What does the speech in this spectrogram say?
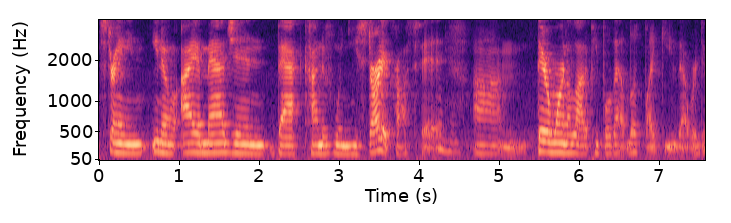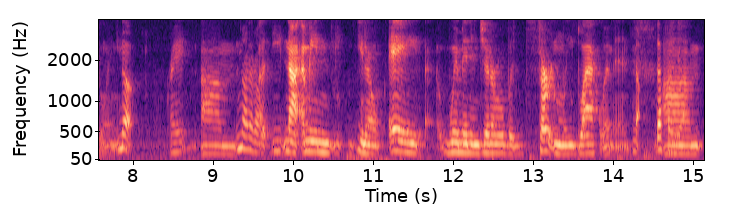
strain, you know, I imagine back kind of when you started CrossFit, Mm-hmm. um, there weren't a lot of people that looked like you that were doing it. no right? Um, Not at all. uh, not, I mean, you know, a women in general, but certainly black women. No, definitely. Um,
